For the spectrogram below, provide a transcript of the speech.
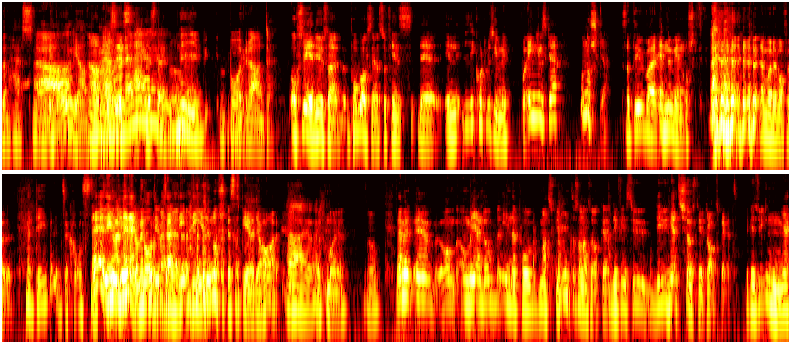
Den här Ja. Snövit-oljan. Ja, Nej, precis. men den är det, ja. nyborrad. Och så är det ju så här, på baksidan så finns det en lite kort beskrivning på engelska och norska. Så det är ju bara ännu mer norskt än vad det var förut. Men det är väl inte så konstigt? Nej, nej, Det är nej, ju nej, gjort men det, är så här, norrmän, det, det är det norskaste spelet jag har. Ja. Uppenbarligen. Ja. Nej, men, eh, om, om vi ändå är inne på maskulint och sådana saker. Det, finns ju, det är ju helt könsneutralt spelet. Det finns ju inga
